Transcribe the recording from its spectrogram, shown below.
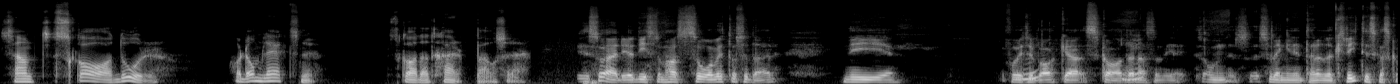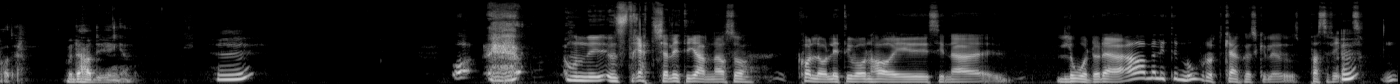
Samt skador. Har de läkts nu? Skadad skärpa och sådär. Så är det ju. Ni som har sovit och sådär. Ni får ju tillbaka skadorna som vi, om, så, så länge ni inte hade några kritiska skador. Men det hade ju ingen. Mm. Hon, hon stretchar lite grann och så kollar hon lite vad hon har i sina lådor där. Ja, men lite morot kanske skulle passa fint. Mm. Mm.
